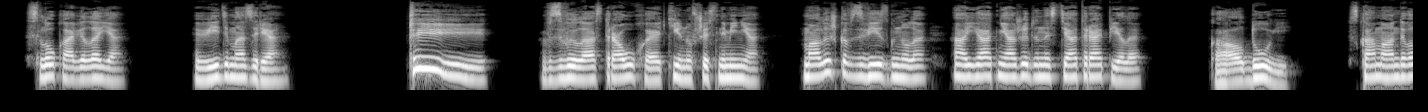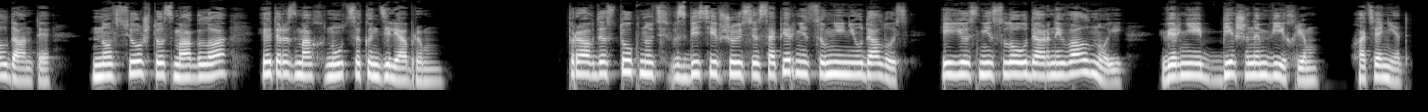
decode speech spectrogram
– слукавила я. «Видимо, зря». «Ты!» – взвыла остроухая, кинувшись на меня. Малышка взвизгнула, а я от неожиданности оторопела. «Колдуй!» – скомандовал Данте, но все, что смогла, это размахнуться канделябром. Правда, стукнуть взбесившуюся соперницу мне не удалось. Ее снесло ударной волной, вернее, бешеным вихрем. Хотя нет,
